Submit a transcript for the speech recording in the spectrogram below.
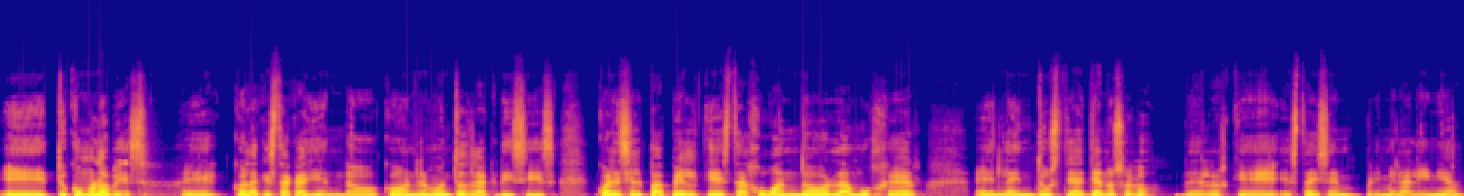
Eh, ¿Tú cómo lo ves? Eh, con la que está cayendo, con el momento de la crisis, ¿cuál es el papel que está jugando la mujer en la industria, ya no solo de los que estáis en primera línea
